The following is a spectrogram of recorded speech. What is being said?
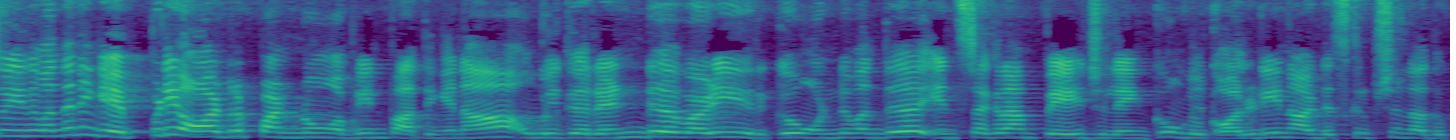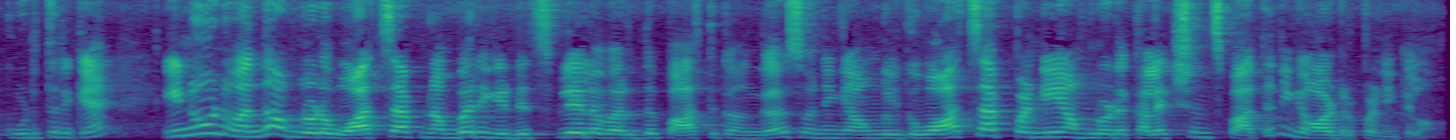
ஸோ இது வந்து நீங்கள் எப்படி ஆர்டர் பண்ணும் அப்படின்னு பார்த்தீங்கன்னா உங்களுக்கு ரெண்டு வழி இருக்குது ஒன்று வந்து இன்ஸ்டாகிராம் பேஜ் லிங்க் உங்களுக்கு ஆல்ரெடி நான் டிஸ்கிரிப்ஷனில் அது கொடுத்துருக்கேன். இன்னொன்று வந்து அவங்களோட வாட்ஸ்அப் நம்பர் இங்கே டிஸ்பிளேல வருது பார்த்துக்கோங்க ஸோ நீங்கள் அவங்களுக்கு வாட்ஸ்அப் பண்ணி அவங்களோட கலெக்ஷன்ஸ் பார்த்து நீங்கள் ஆர்டர் பண்ணிக்கலாம்.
